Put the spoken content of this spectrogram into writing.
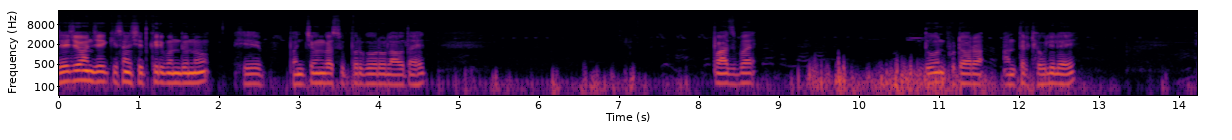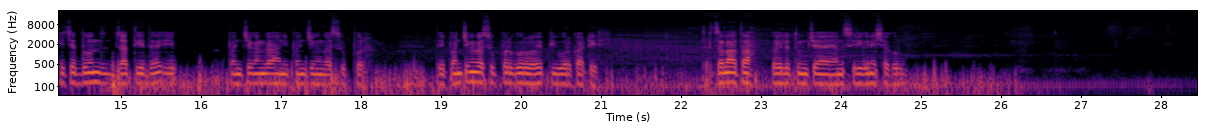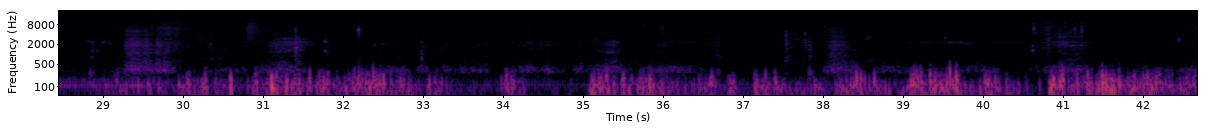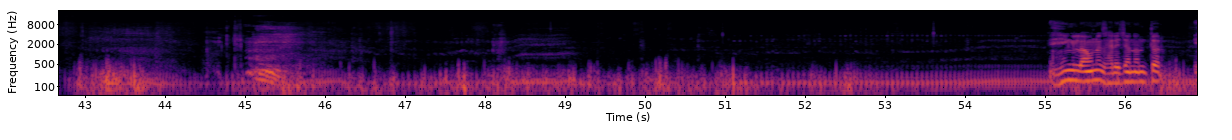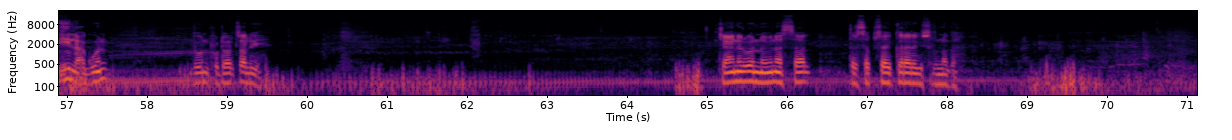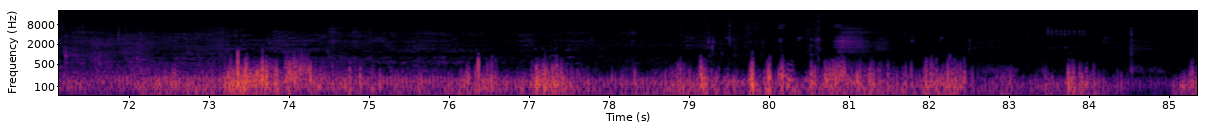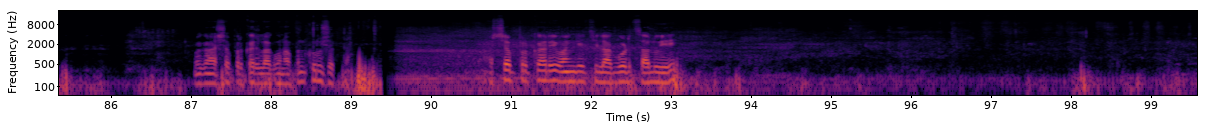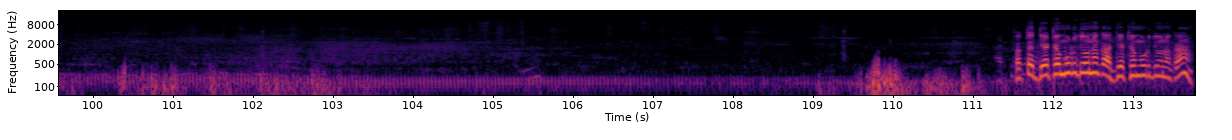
जय जवान जय किसान शेतकरी बंधूंनो. हे पंचगंगा सुपर गौरव लावत आहेत. पाच बाय दोन फुटावर अंतर ठेवलेलं आहे. ह्याच्या दोन जाती आहेत. एक पंचगंगा आणि पंचगंगा सुपर. ते पंचगंगा सुपर गौरव आहे प्युअर काटेरी. तर चला आता पहिलं तुमच्या श्री गणेशा करू हिंग लावणं झाल्याच्यानंतर ही लागवण दोन फुटावर चालू आहे. चॅनलवर नवीन असाल तर सबस्क्राईब करायला विसरू नका. बघा अशा प्रकारे लागवण आपण करू शकता. अशा प्रकारे वांग्याची लागवड चालू आहे. फक्त देठ मूड देऊ नका देठ मूड देऊ नका.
